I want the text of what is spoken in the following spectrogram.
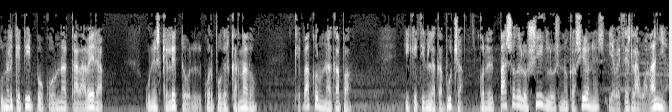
un arquetipo con una calavera, un esqueleto, el cuerpo descarnado, que va con una capa y que tiene la capucha. Con el paso de los siglos, en ocasiones, y a veces la guadaña,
